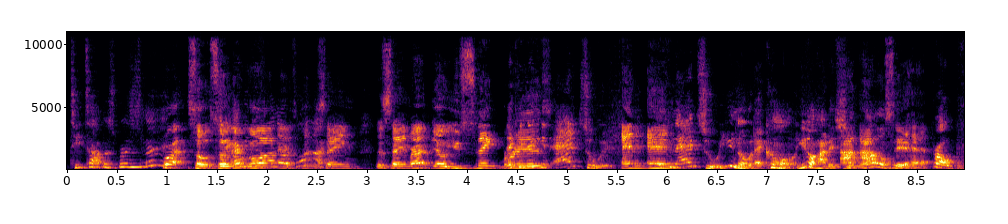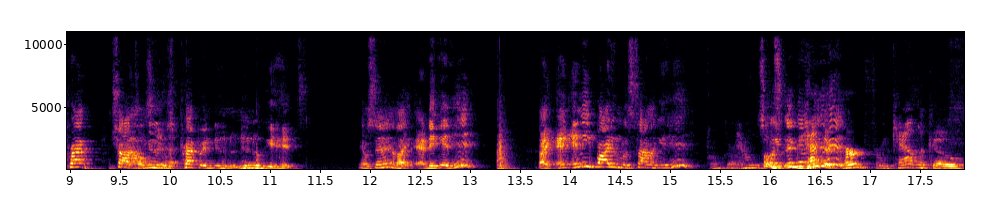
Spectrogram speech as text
T top is Briz's man. Right. So so you go out there and put the same the same rap? Yo, you snake They can, they can add to it. And- they and- can add to it. You know that. Come on. You know how this shit I, I don't see it happen. Bro, prep. Shout out to see Nunu. that. Prep and Nunu. Nunu get hits. You know what I'm saying? Like, and they get hit. Like, anybody on the silent get hit. And So we, it's- we they're haven't hit. heard from Calicoe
